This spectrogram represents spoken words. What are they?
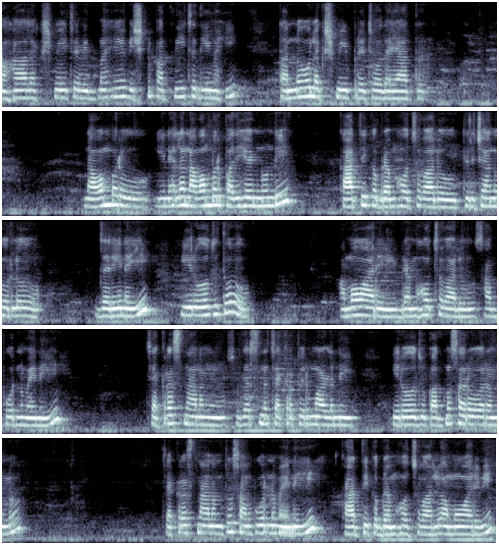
మహాలక్ష్మీ చ విద్మహే విష్ణుపత్ని చ ధీమహి తన్నో లక్ష్మీ ప్రచోదయాత్. నవంబరు ఈ నెల నవంబర్ పదిహేడు నుండి కార్తీక బ్రహ్మోత్సవాలు తిరుచానూరులో జరిగినాయి. ఈ రోజుతో అమ్మవారి బ్రహ్మోత్సవాలు సంపూర్ణమైనవి చక్రస్నానము సుదర్శన చక్ర పెరుమాళ్ళని ఈరోజు పద్మ సరోవరంలో చక్ర స్నానంతో సంపూర్ణమైనవి కార్తీక బ్రహ్మోత్సవాలు అమ్మవారివి.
